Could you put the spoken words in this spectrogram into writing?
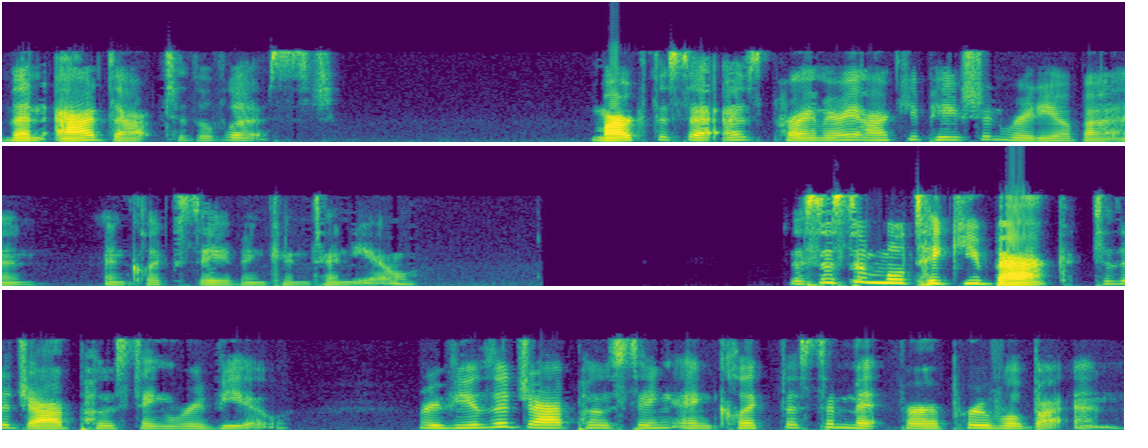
Then add that to the list. Mark the Set as Primary Occupation radio button and click Save and Continue. The system will take you back to the job posting review. Review the job posting and click the Submit for Approval button.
